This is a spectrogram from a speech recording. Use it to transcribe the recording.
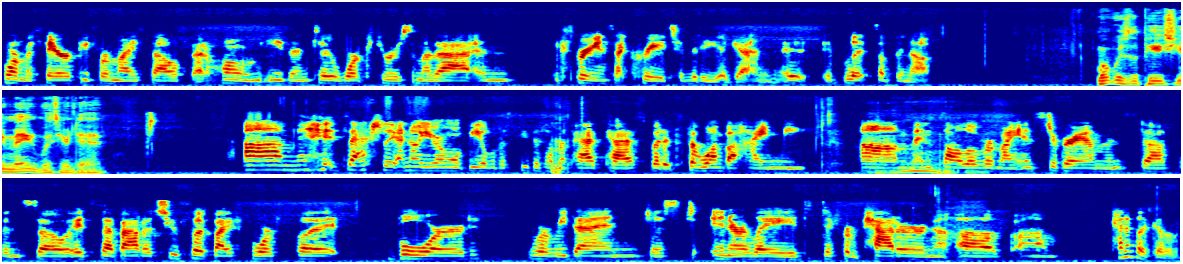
form of therapy for myself at home even to work through some of that and experience that creativity again. It, it lit something up. What was the piece you made with your dad? Um, it's actually, I know you won't be able to see this on the podcast, but it's the one behind me. Um, oh. and it's all over my Instagram and stuff. And so it's about a two foot by four foot board where we then just interlaid different pattern of, um, kind of like a,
